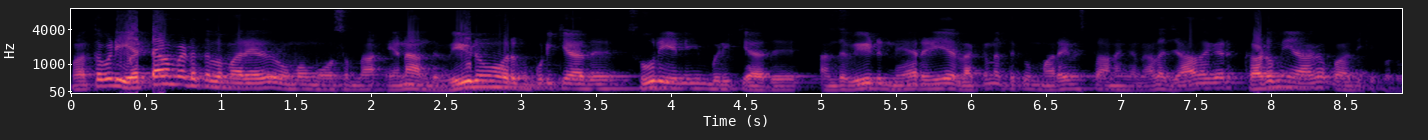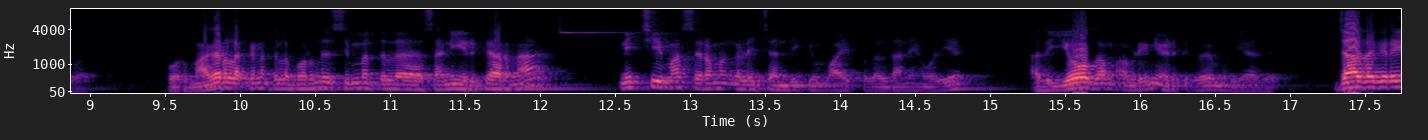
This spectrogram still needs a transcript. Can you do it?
மற்றபடி எட்டாம் இடத்துல மறையாது ரொம்ப மோசம் தான் ஏன்னா அந்த வீடும் அவருக்கு பிடிக்காது சூரியனையும் பிடிக்காது. அந்த வீடு நேரடியாக லக்னத்துக்கும் மறைவு ஸ்தானங்கனால ஜாதகர் கடுமையாக பாதிக்கப்படுவார். ஒரு மகர லக்னத்தில் பிறந்து சிம்மத்தில் சனி இருக்காருன்னா நிச்சயமாக சிரமங்களை சந்திக்கும் வாய்ப்புகள் தானே ஒழிய அது யோகம் அப்படின்னு எடுத்துக்கவே முடியாது. ஜாதகரே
